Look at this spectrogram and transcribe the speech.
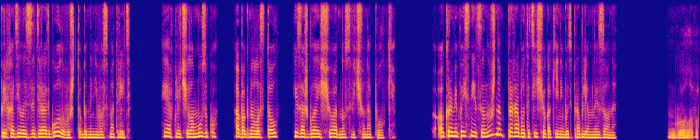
Приходилось задирать голову, чтобы на него смотреть. Я включила музыку, обогнула стол и зажгла еще одну свечу на полке. А кроме поясницы, нужно проработать еще какие-нибудь проблемные зоны? «Голову»,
